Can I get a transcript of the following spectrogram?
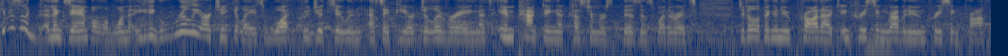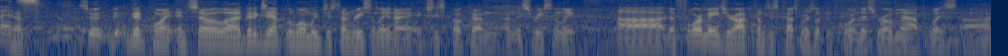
Give us a, an example of one that you think really articulates what Fujitsu and SAP are delivering that's impacting a customer's business, whether it's developing a new product, increasing revenue, increasing profits. Yep. So good point. And so a uh, good example of one we've just done recently, and I actually spoke on, on this recently. Uh, the four major outcomes this customer is looking for in this roadmap was uh,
